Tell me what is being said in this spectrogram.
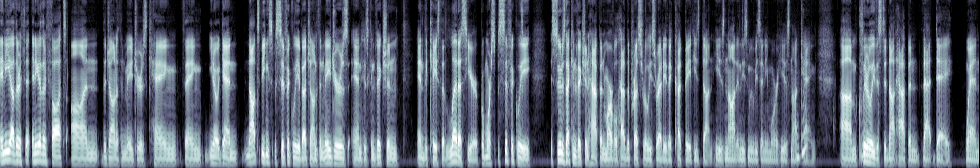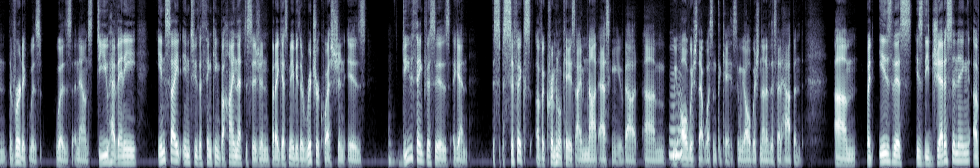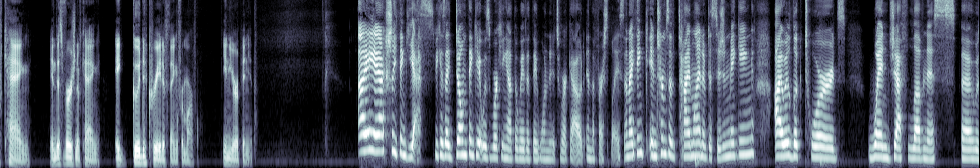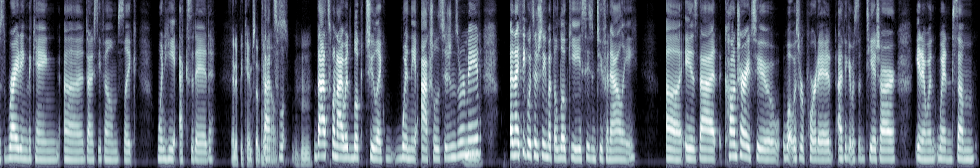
any other th- any other thoughts on the Jonathan Majors Kang thing? You know, again, not speaking specifically about Jonathan Majors and his conviction and the case that led us here, but more specifically, as soon as that conviction happened, Marvel had the press release ready. They cut bait. He's done. He is not in these movies anymore. He is not Mhm. Kang. Um, clearly, this did not happen that day when the verdict was was announced. Do you have any insight into the thinking behind that decision? But I guess maybe the richer question is do you think this is again the specifics of a criminal case i'm not asking you about um, we Mhm. all wish that wasn't the case and we all wish none of this had happened um, but is this is the jettisoning of kang in this version of kang a good creative thing for marvel in your opinion I actually think yes, because I don't think it was working out the way that they wanted it to work out in the first place. And I think in terms of timeline of decision making, I would look towards when Jeff Loveness, uh, who was writing the Kang uh, Dynasty films, like when he exited, and it became something That's else Mhm. that's when I would look to like when the actual decisions were Mm. made. And I think what's interesting about the Loki season two finale uh, is that contrary to what was reported, I think it was in THR, you know, when when some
